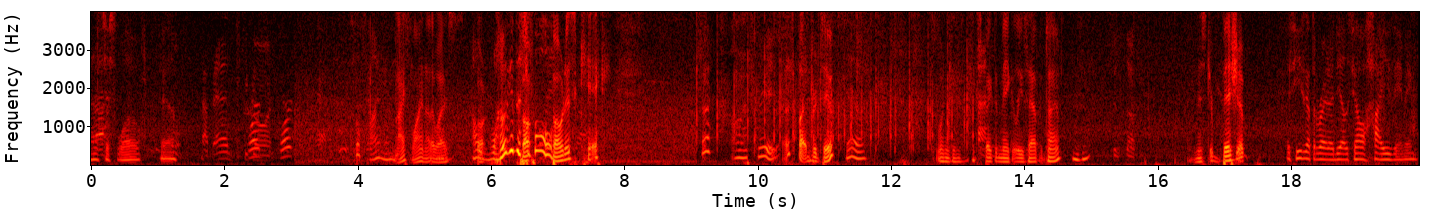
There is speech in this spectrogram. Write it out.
And it's just low. Yeah, Not bad. Keep going. Work. still fine though. Nice line otherwise. Oh, Bo- look at this bo- roll! bonus kick. Oh, that's great. That's button for two. Yeah. That's one you can expect to make at least half the time. Mm -hmm. Good stuff. Mr. Bishop. Yes, he's got the right idea? Let's see how high he's aiming.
